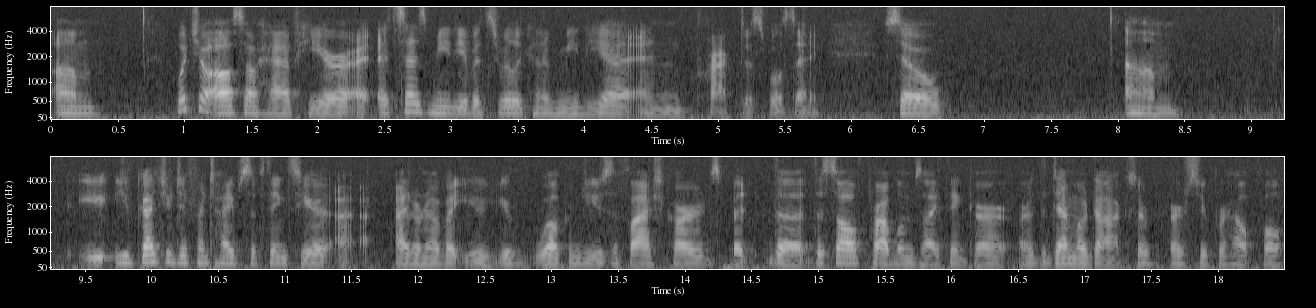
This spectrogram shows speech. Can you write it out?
Um, what you'll also have here, it says media, but it's really kind of media and practice, we'll say. So um, you, have got your different types of things here. I, I, don't know about you. You're welcome to use the flashcards, but the, the solved problems, I think, are, are the demo docs are, are super helpful.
